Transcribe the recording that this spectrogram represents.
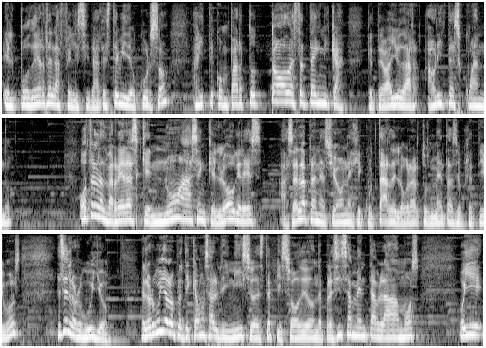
El poder de la felicidad. Este videocurso, ahí te comparto toda esta técnica que te va a ayudar. Ahorita es cuando. Otra de las barreras que no hacen que logres hacer la planeación, ejecutar y lograr tus metas y objetivos es el orgullo. El orgullo lo platicamos al inicio de este episodio donde precisamente hablábamos, oye,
